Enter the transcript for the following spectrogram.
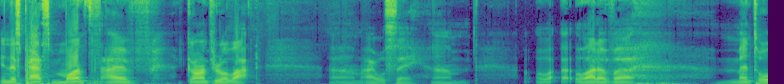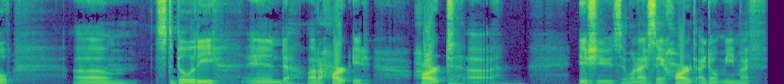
in this past month, I've gone through a lot. Um, I will say um, a, lot of uh, mental um, stability and a lot of heart heart uh, issues. And when I say heart, I don't mean my f-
